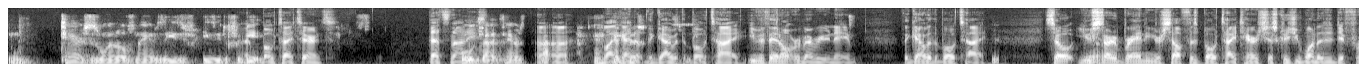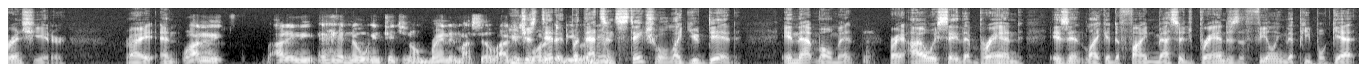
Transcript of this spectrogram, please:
and Terrence is one of those names easy easy to forget. bow tie Terrence. That's not bow tie Terrence. Uh uh-uh. uh Like I know the guy with the bow tie. Even if they don't remember your name, the guy with the bow tie. So you yeah. started branding yourself as Bowtie Terrence just because you wanted a differentiator, right? And well, I didn't. I didn't. I had no intention on branding myself. I you just, just did it, but that's instinctual. Like you did in that moment, right? I always say that brand isn't like a defined message. Brand is the feeling that people get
